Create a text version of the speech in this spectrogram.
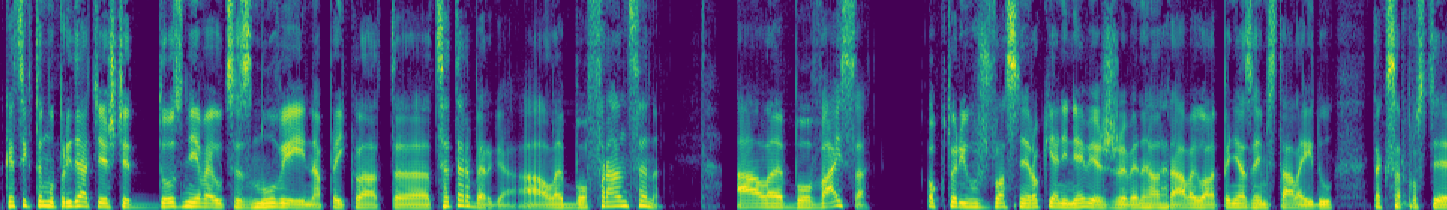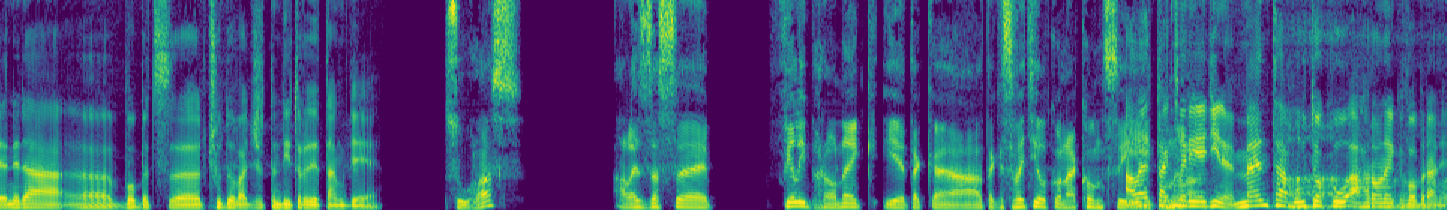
Keď si k tomu pridáte ešte doznievajúce zmluvy napríklad Zetterberga alebo Francena alebo Weissa, o ktorých už vlastne roky ani nevieš, že v hrávajú, ale peniaze im stále idú, tak sa proste nedá e, vôbec e, čudovať, že ten Detroit je tam, kde je. Súhlas, ale zase Filip Hronek je taká, také svetielko na konci. Ale takmer jediné. Menta v útoku a Hronek v obrane.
